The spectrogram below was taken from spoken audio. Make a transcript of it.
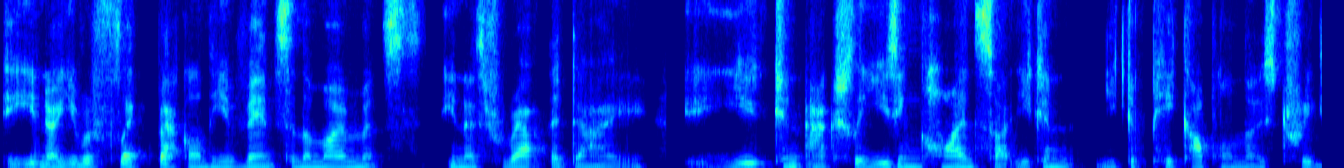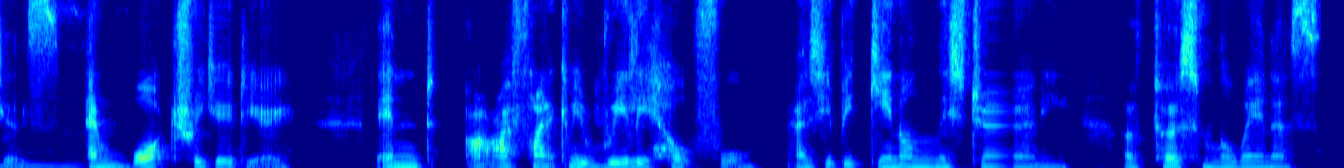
you know you reflect back on the events and the moments you know throughout the day you can actually using hindsight you can you can pick up on those triggers mm. and what triggered you and i find it can be really helpful as you begin on this journey of personal awareness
